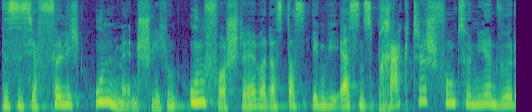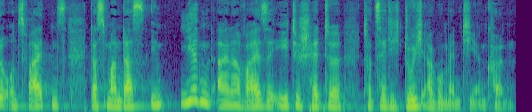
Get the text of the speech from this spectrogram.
Das ist ja völlig unmenschlich und unvorstellbar, dass das irgendwie erstens praktisch funktionieren würde und zweitens, dass man das in irgendeiner Weise ethisch hätte tatsächlich durchargumentieren können.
